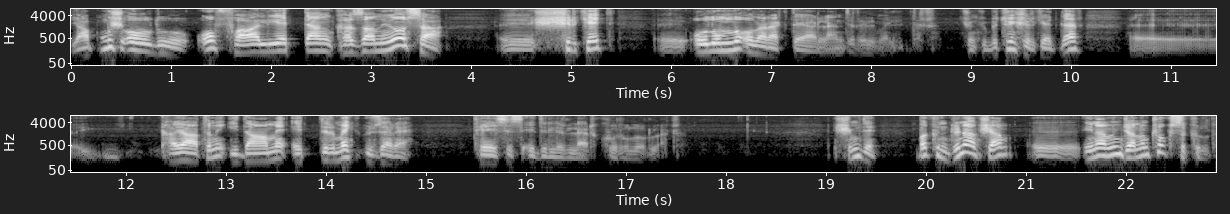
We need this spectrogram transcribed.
yapmış olduğu o faaliyetten kazanıyorsa e, şirket e, olumlu olarak değerlendirilmelidir. Çünkü bütün şirketler e, hayatını idame ettirmek üzere tesis edilirler, kurulurlar. Şimdi bakın dün akşam inanın canım çok sıkıldı.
